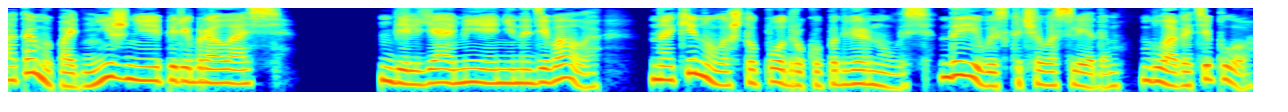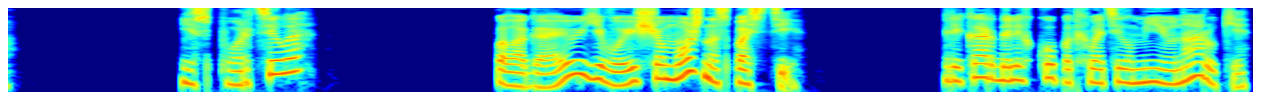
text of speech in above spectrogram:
А там и под нижнее перебралась. Белья Мия не надевала, накинула, что под руку подвернулась, да и выскочила следом, благо тепло. Испортила? Полагаю, его еще можно спасти. Рикардо легко подхватил Мию на руки,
